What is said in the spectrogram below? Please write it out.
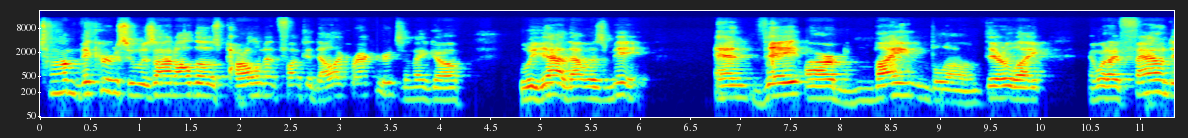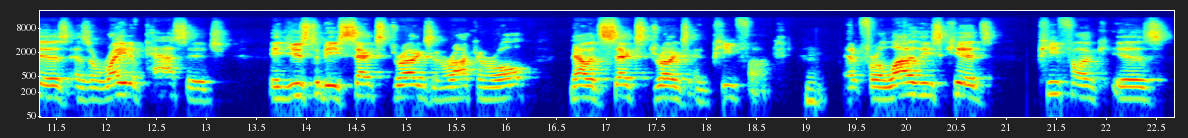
Tom Vickers who was on all those Parliament Funkadelic records? And I go, Well, yeah, that was me. And they are mind blown. They're like, and what I found is, as a rite of passage, it used to be sex, drugs, and rock and roll. Now it's sex, drugs, and P Funk. Hmm. And for a lot of these kids, P Funk is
